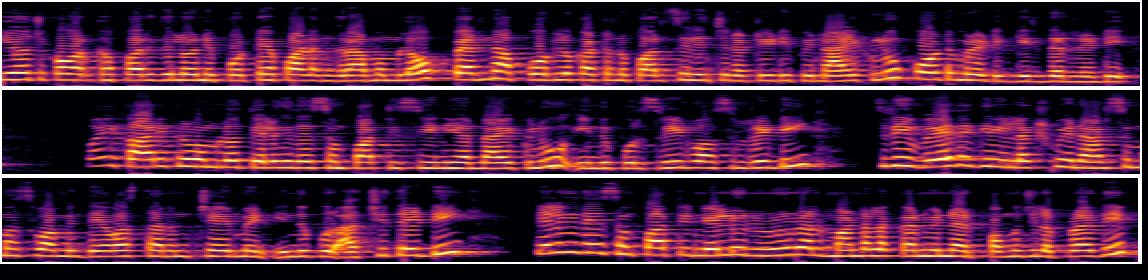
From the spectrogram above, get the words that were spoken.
నియోజకవర్గ పరిధిలోని పొట్టేపాళెం గ్రామంలో పెన్నా పోర్లుకట్టును పరిశీలించిన టీడీపీ నాయకులు కోటమిరెడ్డి గిరిధర్ రెడ్డి. పై కార్యక్రమంలో తెలుగుదేశం పార్టీ సీనియర్ నాయకులు ఇందుపూర్ శ్రీనివాసులు రెడ్డి శ్రీ వేదగిరి లక్ష్మీ నరసింహస్వామి దేవస్థానం chairman Indupur Achyut Reddy Telugu Desam party Nellore rural మండల convener Pamujula Pradeep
